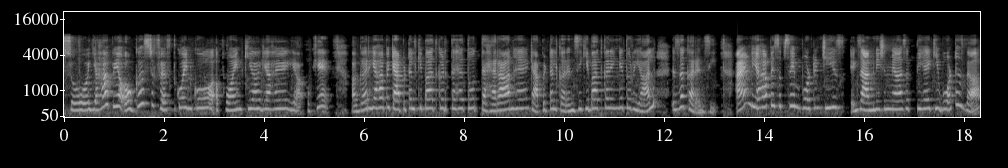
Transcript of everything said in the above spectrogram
सो so, यहाँ पे अगस्त फिफ्थ को इनको अपॉइंट किया गया है या ओके okay? अगर यहाँ पे कैपिटल की बात करते हैं तो तेहरान है कैपिटल करेंसी की बात करेंगे तो rial is the currency and यहाँ पे सबसे इम्पोर्टेंट चीज़ एग्जामिनेशन में आ सकती है कि what is the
